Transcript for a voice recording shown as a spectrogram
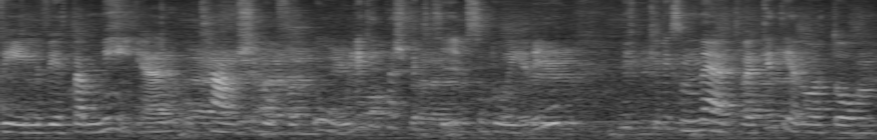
vill veta mer och kanske då från olika perspektiv. Så då är det ju mycket liksom nätverket är nog att de,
